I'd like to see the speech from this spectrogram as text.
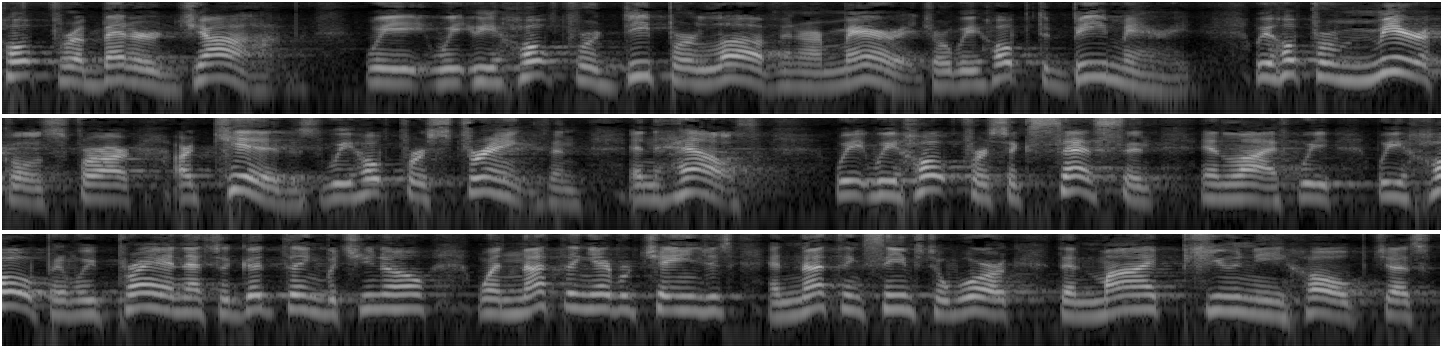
hope for a better job. We, we, we hope for deeper love in our marriage, or we hope to be married. We hope for miracles for our, our kids. We hope for strength and, and health. We, we hope for success in, in life. We, we hope and we pray, and that's a good thing. But you know, when nothing ever changes and nothing seems to work, then my puny hope just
